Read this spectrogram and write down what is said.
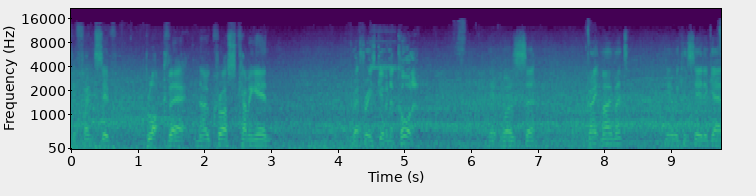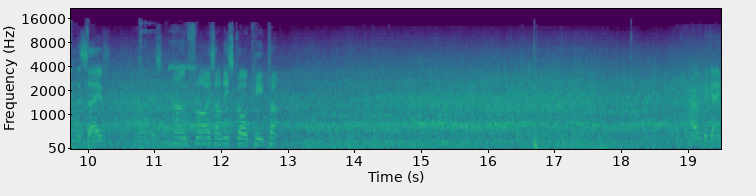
Defensive block there. No cross coming in. Referee's given a corner. It was a great moment. Here we can see it again, the save. Oh, there's no flies on this goalkeeper. However the game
